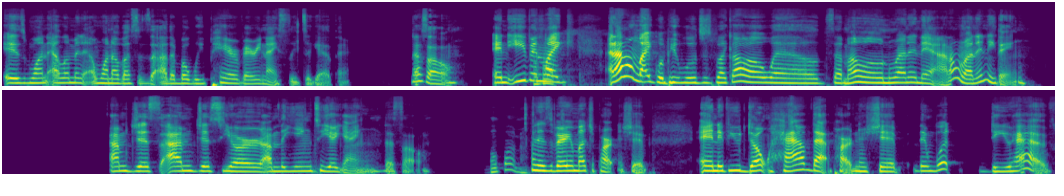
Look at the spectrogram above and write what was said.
is one element and one of us is the other, but we pair very nicely together. That's all. And even like, and I don't like when people just be like, oh well, Simone running it. I don't run anything. I'm just, I'm just your, I'm the yin to your yang. That's all. No problem. And it's very much a partnership. And if you don't have that partnership, then what do you have?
